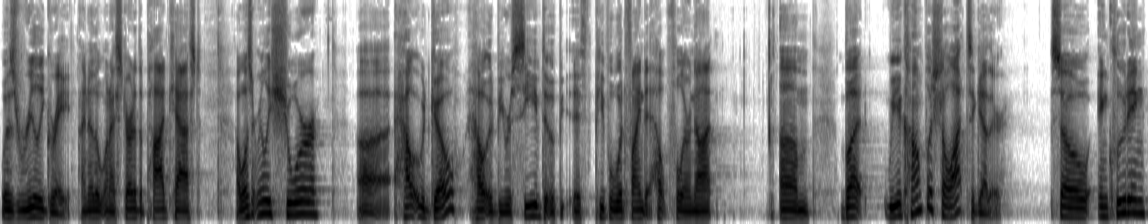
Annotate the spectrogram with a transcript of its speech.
was really great. I know that when I started the podcast, I wasn't really sure uh, how it would go, how it would be received, would be, if people would find it helpful or not. Um, but we accomplished a lot together. So, including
